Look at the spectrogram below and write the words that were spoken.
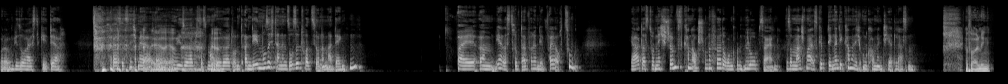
Oder irgendwie so heißt, geht der. Ich weiß jetzt nicht mehr, ja, ja. irgendwie so habe ich das mal ja. gehört. Und an den muss ich dann in so Situationen immer denken. Weil, ähm, ja, das trifft einfach in dem Fall auch zu. Ja, dass du nicht schimpfst, kann auch schon eine Förderung und ein Lob sein. Also manchmal, es gibt Dinge, die kann man nicht unkommentiert lassen. Ja, vor allen Dingen,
